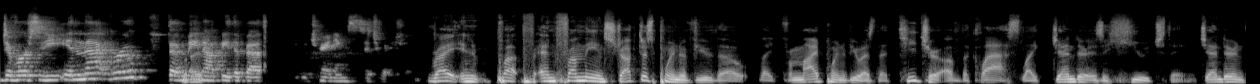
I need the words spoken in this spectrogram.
diversity in that group that right. may not be the best the training situation. Right, and but and from the instructor's point of view, though, like from my point of view as the teacher of the class, like gender is a huge thing. Gender and,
